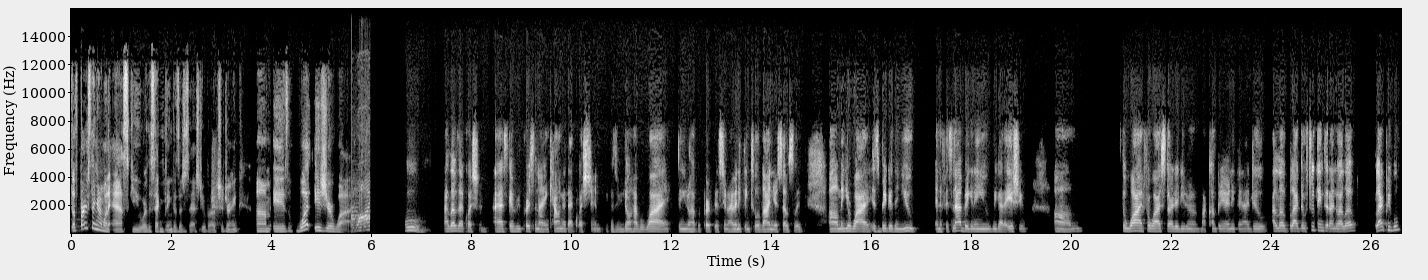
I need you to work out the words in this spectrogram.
The first thing I want to ask you, or the second thing, because I just asked you about your drink, um, is what is your why? Why? Ooh, I love that question. I ask every person I encounter that question because if you don't have a why, then you don't have a purpose. You don't have anything to align yourselves with. Um, and your why is bigger than you. And if it's not bigger than you, we got an issue. Um, the why for why I started even my company or anything I do. I love black. There was two things that I know I loved: black people,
